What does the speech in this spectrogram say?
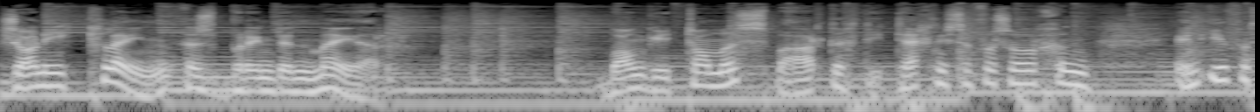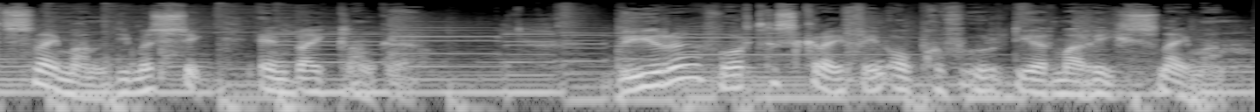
Johnny Klein is Brendan Meyer. Bongie Thomas beheerdig die tegniese versorging en Evert Snyman die musiek en byklanke. Bure word geskryf en opgevoer deur Marie Snyman.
